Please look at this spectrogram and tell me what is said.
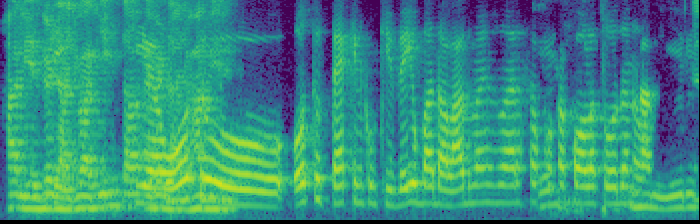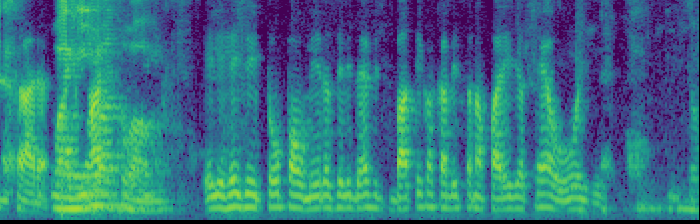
Ramires verdade. O Aguirre tá. Que é, é outro, outro técnico que veio badalado, mas não era só Coca-Cola toda, não. Ramires, é, cara. O Aguirre é o atual. Ele rejeitou o Palmeiras, ele deve bater com a cabeça na parede até hoje. Então,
